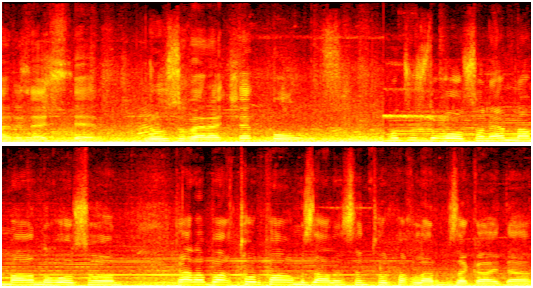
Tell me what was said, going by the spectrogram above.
Ayrı nə istəyir? Ruzu bərəkət bol olsun. Mucuzluq olsun, əmnamağınlıq olsun. Qarabağ torpağımız alınsın, torpaqlarımıza qayıdaq.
